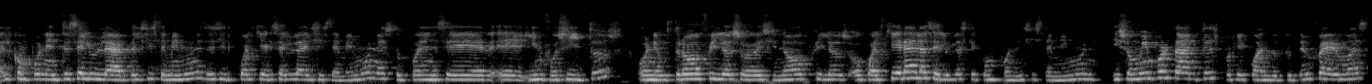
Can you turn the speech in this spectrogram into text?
el componente celular del sistema inmune, es decir, cualquier célula del sistema inmune. Esto pueden ser eh, linfocitos o neutrófilos o eosinófilos o cualquiera de las células que componen el sistema inmune. Y son muy importantes porque cuando tú te enfermas,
